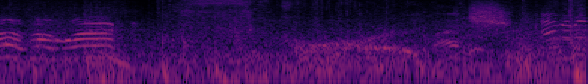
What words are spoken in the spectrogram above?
There we go. Does not work. Fine. Enemy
